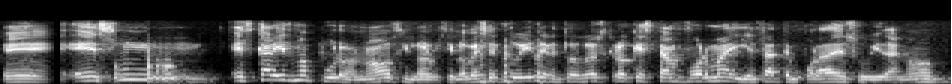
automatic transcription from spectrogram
Eh, es un es carisma puro, ¿no? Si lo, si lo ves en Twitter, entonces creo que está en forma y es la temporada de su vida, ¿no?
